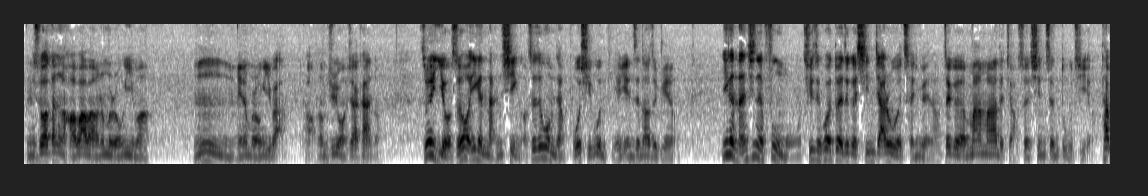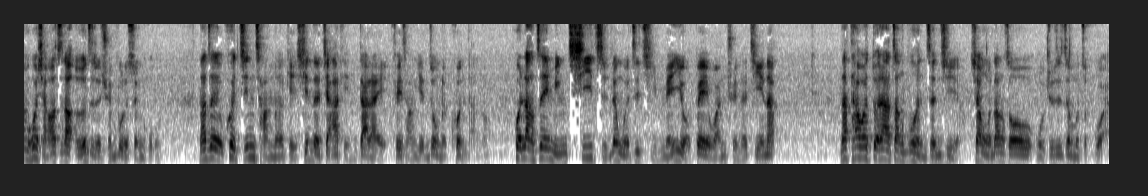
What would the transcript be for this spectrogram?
你说当个好爸爸有那么容易吗？嗯，没那么容易吧？好，那我们继续往下看哦。所以有时候一个男性哦，这是我们讲婆媳问题延伸到这边哦。一个男性的父母其实会对这个新加入的成员啊，这个妈妈的角色心生妒忌哦。他们会想要知道儿子的全部的生活，那这会经常呢给新的家庭带来非常严重的困难哦。会让这一名妻子认为自己没有被完全的接纳，那她会对她丈夫很生气啊。像我那时候，我就是这么走过来。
